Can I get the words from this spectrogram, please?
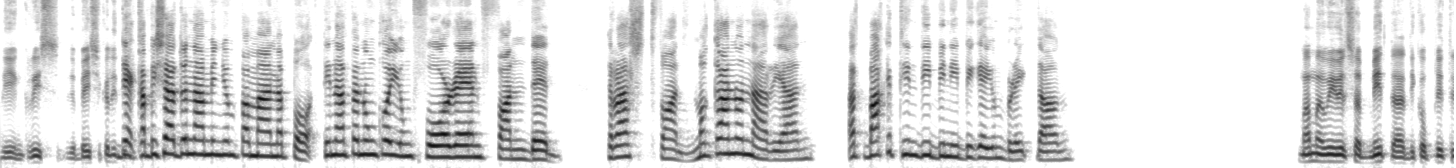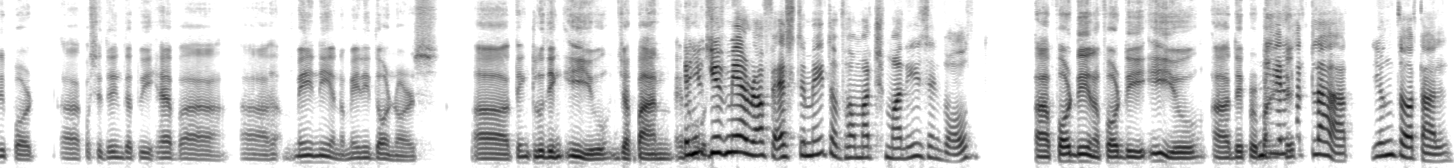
the increase, the basically. Hindi, the- kabisado namin yung pamana po. Tinatanong ko yung foreign funded trust fund. Magkano na riyan? At bakit hindi binibigay yung breakdown? Mama, we will submit uh, the complete report uh, considering that we have uh, uh, many, ano, many donors, uh, including EU, Japan. and Can you give me a rough estimate of how much money is involved? Uh, for the, ano, for the EU, uh, they Hindi provide. lahat-lahat, yung total.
